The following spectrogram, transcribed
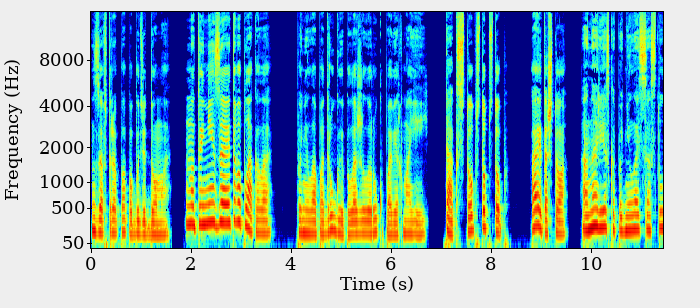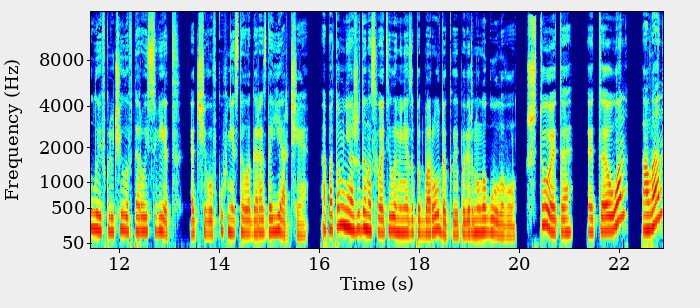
Завтра папа будет дома. «Но ты не из-за этого плакала», — поняла подруга и положила руку поверх моей. «Так, стоп, стоп, стоп. А это что?» Она резко поднялась со стула и включила второй свет, отчего в кухне стало гораздо ярче, а потом неожиданно схватила меня за подбородок и повернула голову. «Что это? Это он? Алан?»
